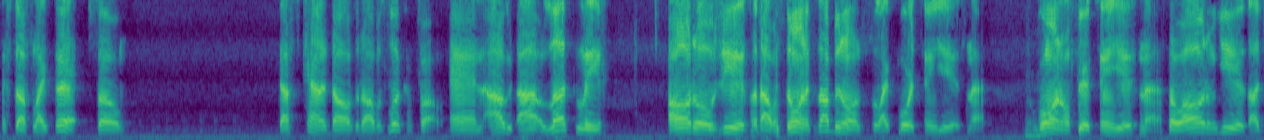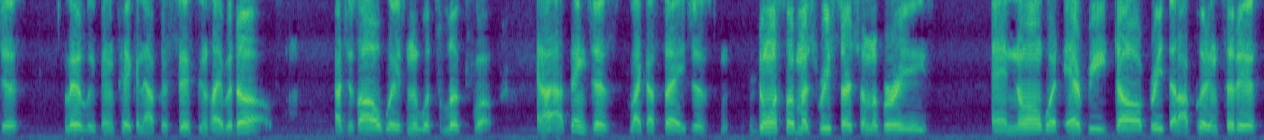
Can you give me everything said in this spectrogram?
and stuff like that. So that's the kind of dog that I was looking for. And I, I luckily, all those years that I was doing it, because I've been on it for like 14 years now, mm-hmm. going on 15 years now. So all them years, I just literally been picking out consistent type of dogs. I just always knew what to look for. And I, I think just, like I say, just doing so much research on the breeds and knowing what every dog breed that I put into this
